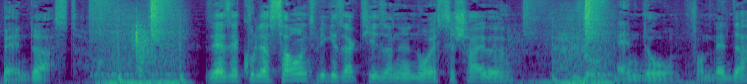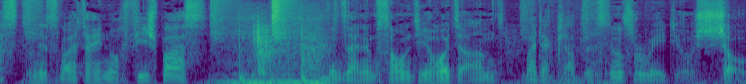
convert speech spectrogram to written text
Ben Dust. Sehr, sehr cooler Sound. Wie gesagt, hier seine neueste Scheibe, Endo von Ben Dust. Und jetzt weiterhin noch viel Spaß mit seinem Sound hier heute Abend bei der Club Business Radio Show.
